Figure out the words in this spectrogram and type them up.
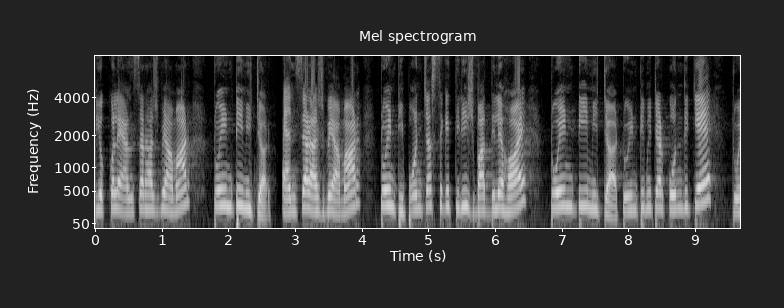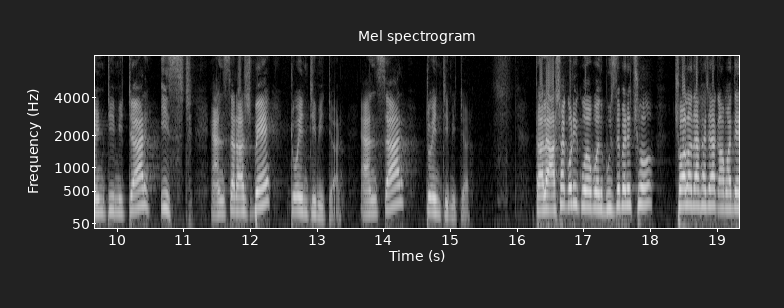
বিয়োগ করলে অ্যান্সার আসবে আমার টোয়েন্টি মিটার অ্যান্সার আসবে আমার টোয়েন্টি পঞ্চাশ থেকে তিরিশ বাদ দিলে হয় টোয়েন্টি মিটার টোয়েন্টি মিটার কোন দিকে? টোয়েন্টি মিটার ইস্ট অ্যান্সার আসবে twenty metre answer twenty metre তাহলে আশা করি বুঝতে পেরেছ? চলো দেখা যাক আমাদের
